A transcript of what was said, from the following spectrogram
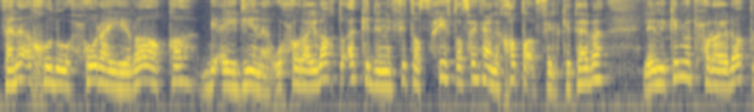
فنأخذ حريراقه بأيدينا. وحريراق تؤكد إن في تصحيف. تصحيف يعني خطأ في الكتابة لأن كلمة حريراق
